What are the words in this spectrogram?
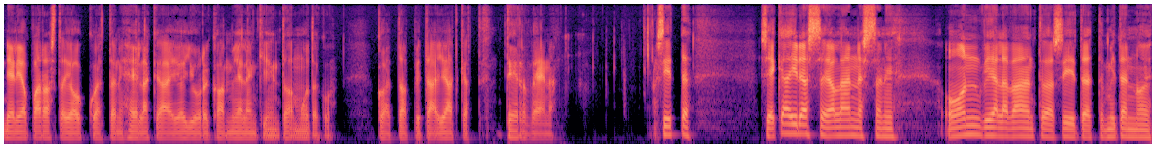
neljä parasta joukkuetta, niin heilläkään ei ole juurikaan mielenkiintoa muuta kuin koettaa pitää jätkät terveenä. Sitten sekä idässä ja lännessä niin on vielä vääntöä siitä, että miten noin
